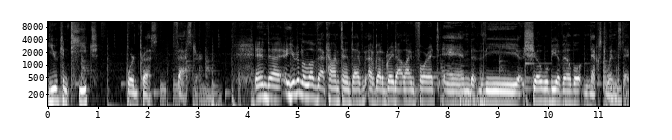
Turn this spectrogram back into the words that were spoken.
you can teach WordPress faster. And uh, you're going to love that content. I've, I've got a great outline for it, and the show will be available next Wednesday.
